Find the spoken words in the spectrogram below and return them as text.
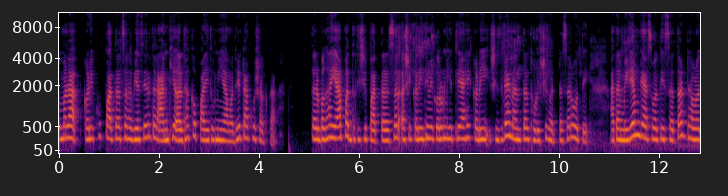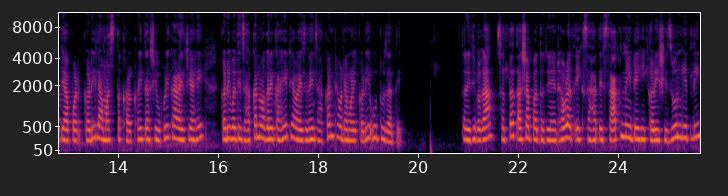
तुम्हाला कढी खूप पातळसर हवी असेल तर आणखी अर्धा कप पाणी तुम्ही यामध्ये टाकू शकता. तर बघा या पद्धतीची पातळसर अशी कढी इथे मी करून घेतली आहे. कढी शिजल्यानंतर थोडीशी घट्टसर होते. आता मीडियम गॅसवरती सतत ढवळत या पड कढीला मस्त खळखळीत अशी उकळी काढायची आहे. कढीवरती झाकण वगैरे काही ठेवायचं नाही. झाकण ठेवल्यामुळे कढी उतू जाते. तर इथे बघा सतत अशा पद्धतीने ढवळत एक सहा ते सात मिनिटे ही कढी शिजवून घेतली.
